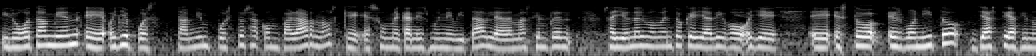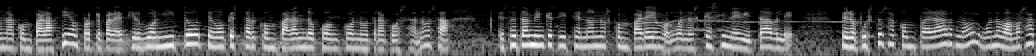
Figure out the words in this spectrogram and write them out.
Y luego también, eh, oye, pues también puestos a compararnos, que es un mecanismo inevitable. Además, siempre, o sea, yo en el momento que ya digo, oye, eh, esto es bonito, ya estoy haciendo una comparación, porque para decir bonito tengo que estar comparando con, con otra cosa, ¿no? O sea, esto también que se dice, no nos comparemos, bueno, es que es inevitable. Pero puestos a compararnos, bueno, vamos a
